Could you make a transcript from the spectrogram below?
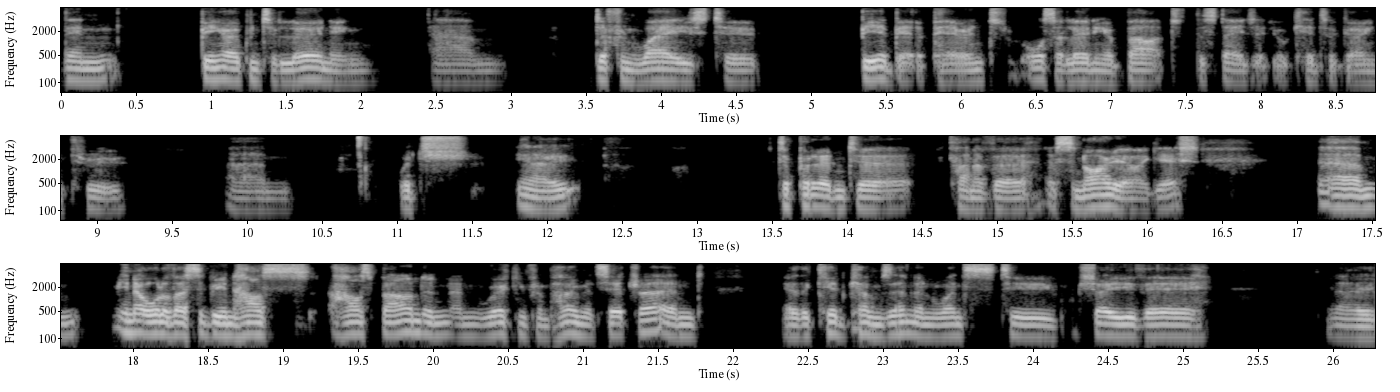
then being open to learning um, different ways to be a better parent, also learning about the stage that your kids are going through, um, which, you know, to put it into kind of a, a scenario, I guess, um, you know, all of us have been house housebound and, and working from home, etc. And you know, the kid comes in and wants to show you their, you know,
